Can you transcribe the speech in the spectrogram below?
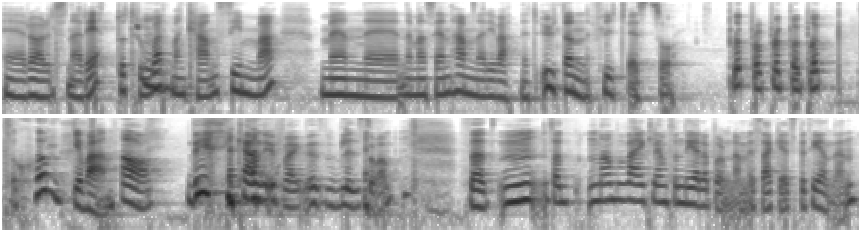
eh, rörelserna rätt och tro mm. att man kan simma. Men eh, när man sen hamnar i vattnet utan flytväst så plupp, plupp, plupp, plupp, plupp, så sjunker man. Ja, det kan ju faktiskt bli så. Så att, mm, så att man får verkligen fundera på de där med säkerhetsbeteenden.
